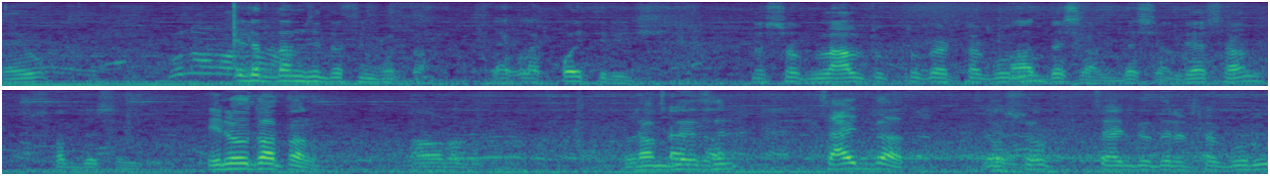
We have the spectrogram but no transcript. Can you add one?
যাই হোক এটার দাম চেতেছেন কত? এক লাখ পঁয়ত্রিশ। দর্শক লাল টুকটুক একটা গরু। দেশাল দেশাল। দেশাল। সব দেশাল এটাও দাতাল। দাম চেয়েছেন চার দাঁত। দর্শক চার দাঁতের একটা গরু।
